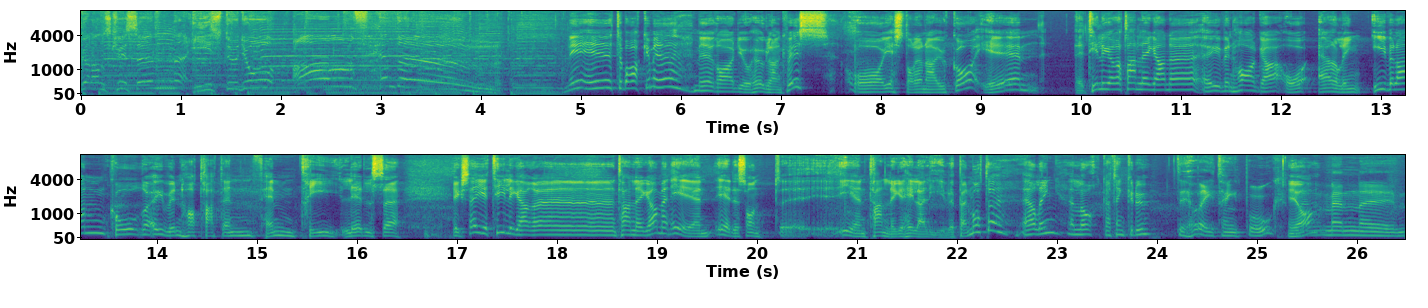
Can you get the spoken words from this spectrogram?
Haugalandsquizen. I studio, Alf Henden. Vi er tilbake med, med Radio Haugland-quiz, og gjester denne uka er tidligere tannlegene Øyvind Haga og Erling Iveland, hvor Øyvind har tatt en 5-3-ledelse. Jeg sier tidligere tannleger, men er, en, er det sånt Er en tannlege hele livet, på en måte? Erling, eller hva tenker du? Det har jeg tenkt på òg. Ja. Men, men eh,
